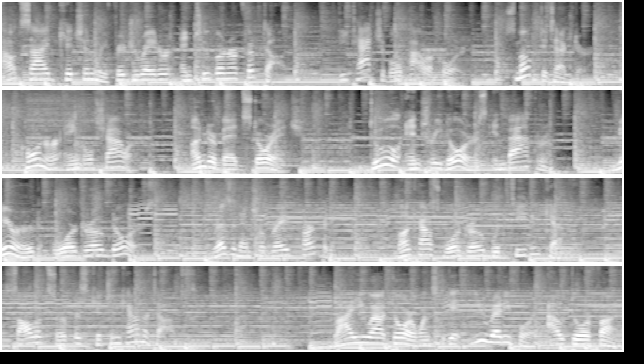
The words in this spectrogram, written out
outside kitchen refrigerator and two burner cooktop, detachable power cord, smoke detector, corner angle shower, underbed storage, dual entry doors in bathroom, mirrored wardrobe doors, residential grade carpeting, bunkhouse wardrobe with TV cabinet, solid surface kitchen countertops. Bayou Outdoor wants to get you ready for outdoor fun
